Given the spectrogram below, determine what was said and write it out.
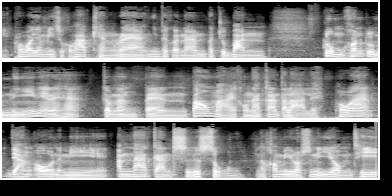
ๆ เพราะว่ายังมีสุขภาพแข็งแรงยิ่งไปกว่านั้น ปัจจุบันกลุ่มคนกลุ่มนี้เนี่ยนะฮะกำลังเป็นเป้าหมายของนักการตลาดเลย เพราะว่ายังโอเนี่ยมีอำนาจการซื้อสูง แล้วก็มีรสนิยมที่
